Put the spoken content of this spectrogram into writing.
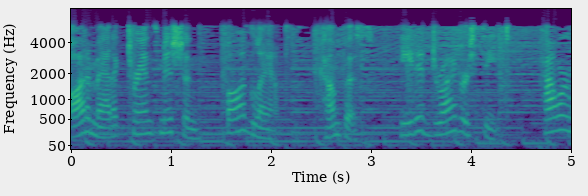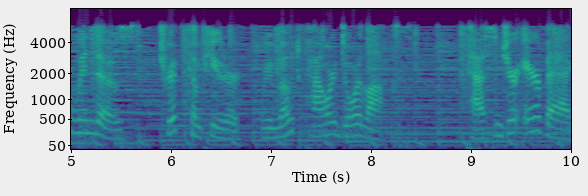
automatic transmission, fog lamps, compass, heated driver seat, power windows, trip computer, remote power door locks, passenger airbag,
